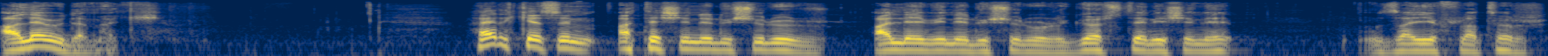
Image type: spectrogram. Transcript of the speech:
alev demek. Herkesin ateşini düşürür, alevini düşürür, gösterişini zayıflatır.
